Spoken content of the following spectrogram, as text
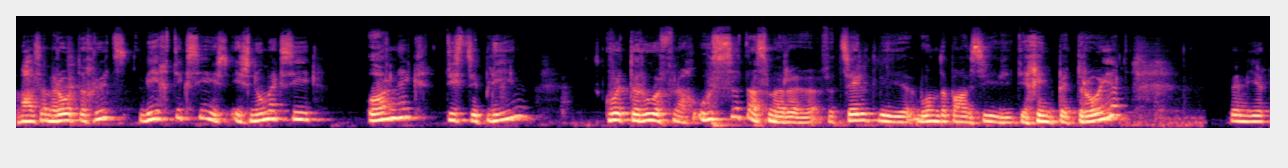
Was am Roten Kreuz wichtig war, ist, ist nur Ordnung, Disziplin, guter Ruf nach außen, dass man äh, erzählt, wie wunderbar sie die Kinder betreuen wenn wir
